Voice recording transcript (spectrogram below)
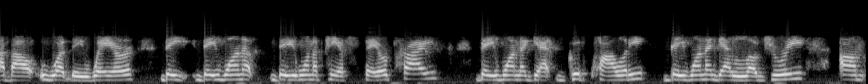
about what they wear. They, they want to, they want to pay a fair price they want to get good quality. They want to get luxury. Um,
